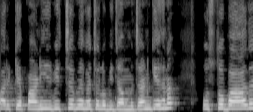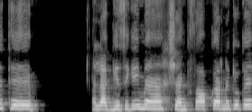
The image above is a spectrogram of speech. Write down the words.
ਭਰ ਕੇ ਪਾਣੀ ਵਿੱਚ ਮੈਂ ਕਿਹਾ ਚਲੋ ਵੀ ਜੰਮ ਜਾਣਗੇ ਹੈ ਨਾ ਉਸ ਤੋਂ ਬਾਅਦ ਇੱਥੇ ਲੱਗ ਗਈ ਸੀਗੀ ਮੈਂ ਸ਼ੰਕ ਸਾਫ਼ ਕਰਨ, ਕਿਉਂਕਿ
